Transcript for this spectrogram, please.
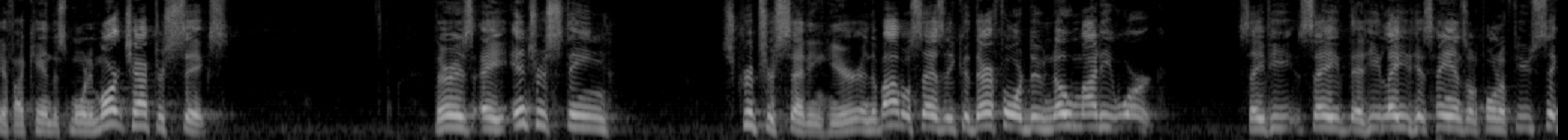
if I can this morning. Mark chapter 6, there is a interesting scripture setting here, and the Bible says that he could therefore do no mighty work, save, he, save that he laid his hands upon a few sick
